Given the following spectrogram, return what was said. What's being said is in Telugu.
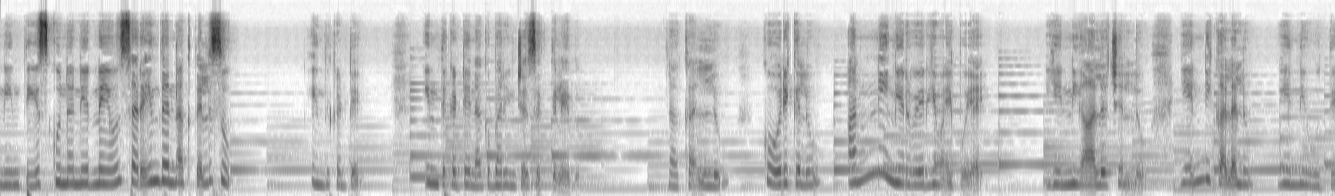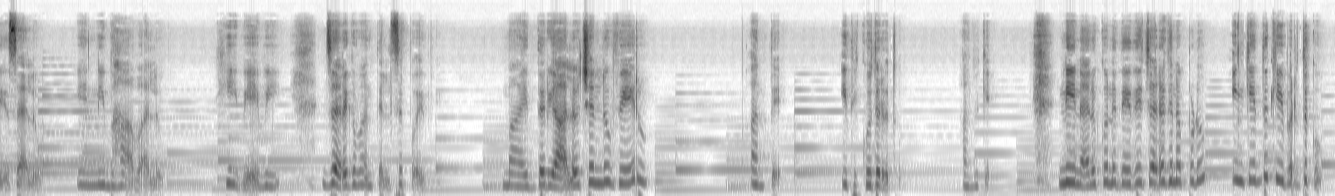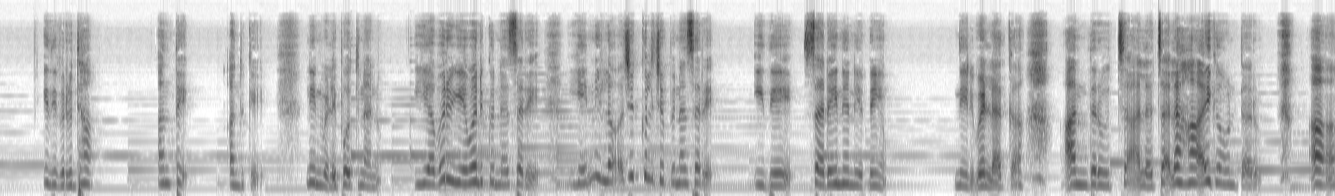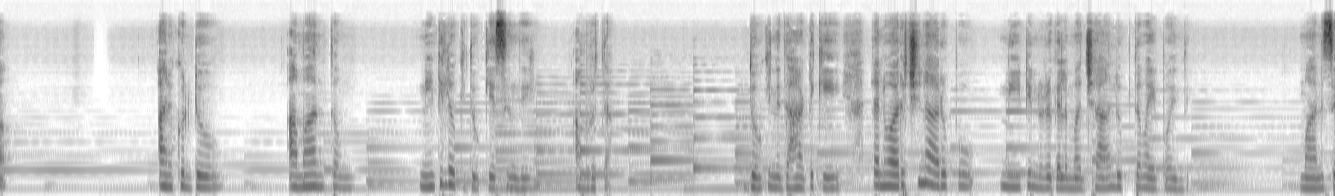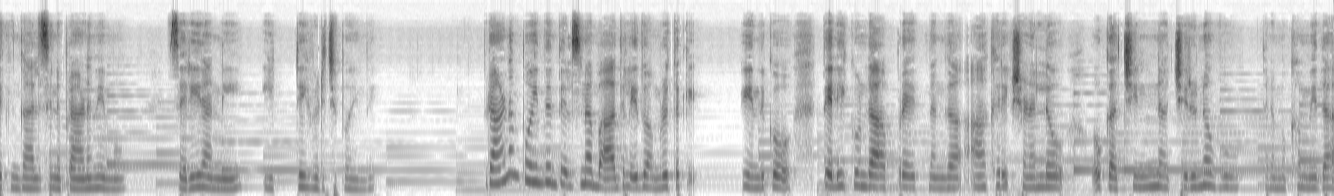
నేను తీసుకున్న నిర్ణయం సరైందని నాకు తెలుసు. ఎందుకంటే ఇంతకంటే నాకు భరించే శక్తి లేదు. నా కళ్ళు కోరికలు అన్నీ నిర్వీర్యం అయిపోయాయి ఎన్ని ఆలోచనలు ఎన్ని కళలు ఎన్ని ఉద్దేశాలు ఎన్ని భావాలు ఇవేవి జరగవని తెలిసిపోయింది. మా ఇద్దరి ఆలోచనలు వేరు. అంతే ఇది కుదరదు. అందుకే నేను అనుకున్నది ఏది జరగనప్పుడు ఇంకెందుకు ఈ బ్రతుకు? ఇది వృధా. అంతే. అందుకే నేను వెళ్ళిపోతున్నాను. ఎవరు ఏమనుకున్నా సరే ఎన్ని లాజిక్కులు చెప్పినా సరే ఇదే సరైన నిర్ణయం. నేను వెళ్ళాక అందరూ చాలా చాలా హాయిగా ఉంటారు. ఆ! అనుకుంటూ అమాంతం నీటిలోకి దూకేసింది అమృత. దూకిన ధాటికి తను అరిచిన అరుపు నీటి నురగల మధ్య లుప్తమైపోయింది. మానసికంగా అలసిన ప్రాణమేమో శరీరాన్ని ఇట్టే విడిచిపోయింది. ప్రాణం పోయిందని తెలిసిన బాధ లేదు అమృతకి. ఎందుకో తెలియకుండా అప్రయత్నంగా ఆఖరి క్షణంలో ఒక చిన్న చిరునవ్వు తన ముఖం మీద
